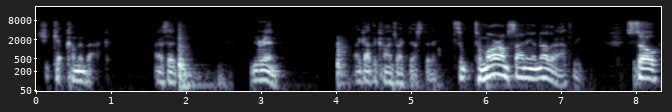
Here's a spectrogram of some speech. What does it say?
She kept coming back. I said, You're in. I got the contract yesterday. So, tomorrow I'm signing another athlete. So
